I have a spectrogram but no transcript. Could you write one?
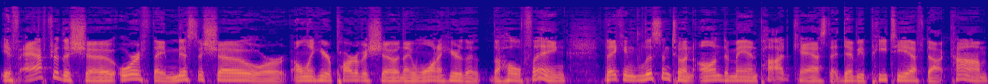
If after the show, or if they miss a show or only hear part of a show and they want to hear the, the whole thing, they can listen to an on demand podcast at WPTF.com,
